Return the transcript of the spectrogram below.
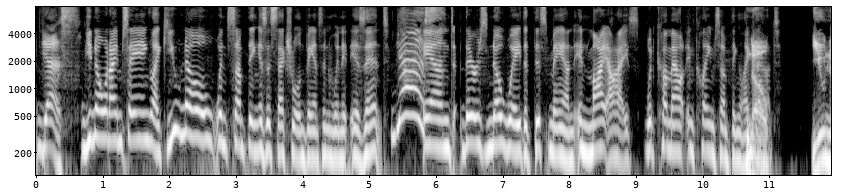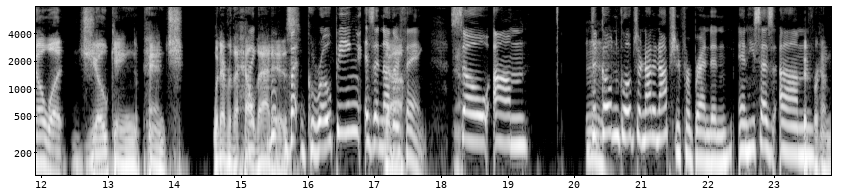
Yes. you know what I'm saying? Like, you know when something is a sexual advance and when it isn't. Yes. And there's no way that this man, in my eyes, would come out and claim something like No. that. You know what joking pinch, whatever the hell Like, that is. But groping is another Yeah. thing. So, um, the Golden Globes are not an option for Brendan, and he says um, Good for him.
